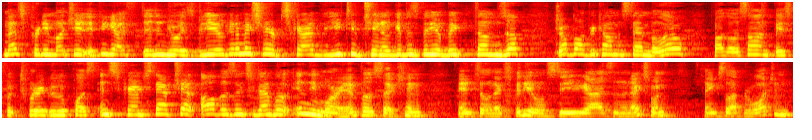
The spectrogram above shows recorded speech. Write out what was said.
And that's pretty much it. If you guys did enjoy this video gonna make sure to subscribe to the YouTube channel. Give this video a big thumbs up. Drop off your comments down below. Follow us on Facebook Twitter Google Plus Instagram Snapchat. All those links are down below in the more info section. Until next video we'll see you guys in the next one. Thanks a lot for watching.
